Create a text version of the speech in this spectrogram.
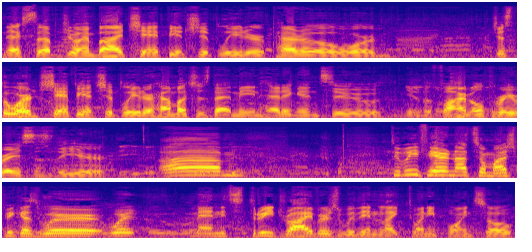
Next up, joined by championship leader Pato O'Ward. Just the word championship leader, how much does that mean heading into you know, the final three races of the year? Um, to be fair, not so much because we're we're man, it's three drivers within like 20 points, so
